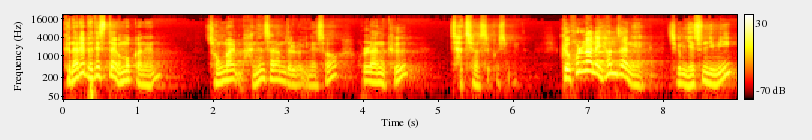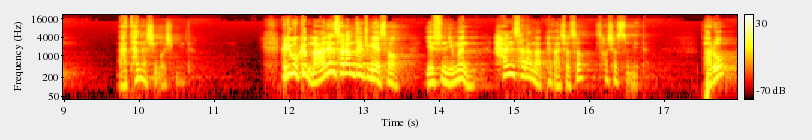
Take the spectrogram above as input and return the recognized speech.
그날의 베데스다 연못가는 정말 많은 사람들로 인해서 혼란 그 자체였을 것입니다. 그 혼란의 현장에 지금 예수님이 나타나신 것입니다. 그리고 그 많은 사람들 중에서 예수님은 한 사람 앞에 가셔서 서셨습니다. 바로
